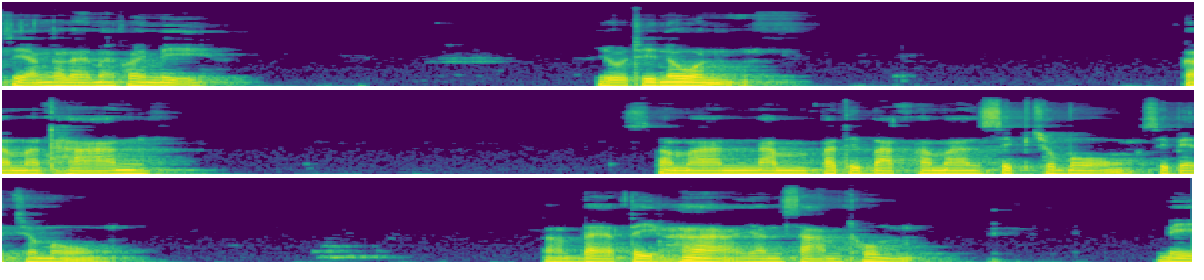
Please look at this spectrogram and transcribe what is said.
เสียงก็เลยไม่ค่อยมี อยู่ที่นู่น กรรมฐานประมาณนำปฏิบัติประมาณสิบชั่วโมงสิบเอ็ดชั่วโมง ตั้งแต่ตีห้ายันสามทุ่ม มี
